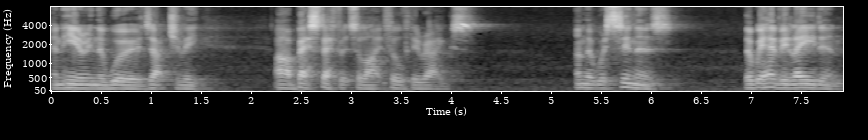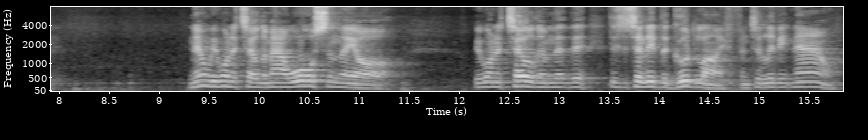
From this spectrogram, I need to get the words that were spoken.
and hearing the words, actually, our best efforts are like filthy rags, and that we're sinners, that we're heavy laden. No, we want to tell them how awesome they are. We want to tell them that they're, to live the good life and to live it now.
